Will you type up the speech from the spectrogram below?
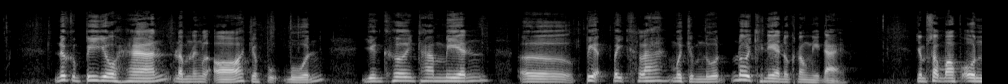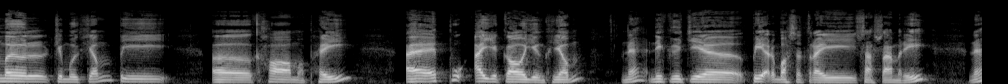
4នៅគម្ពីរយ៉ូហានដំណឹងល្អចំពុក4យើងឃើញថាមានអឺពាក្យពេចន៍ខ្លះមួយចំនួនដូចគ្នានៅក្នុងនេះដែរខ្ញុំសូមបងប្អូនមើលជាមួយខ្ញុំពី អឺខ20ឯពួកអាយកយើងខ្ញុំណានេះគឺជាពាក្យរបស់ស្ត្រីសាសាមារីណា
